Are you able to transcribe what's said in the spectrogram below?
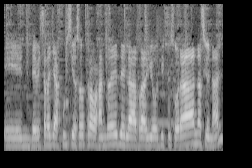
debe estar allá juicioso trabajando desde la radiodifusora nacional.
